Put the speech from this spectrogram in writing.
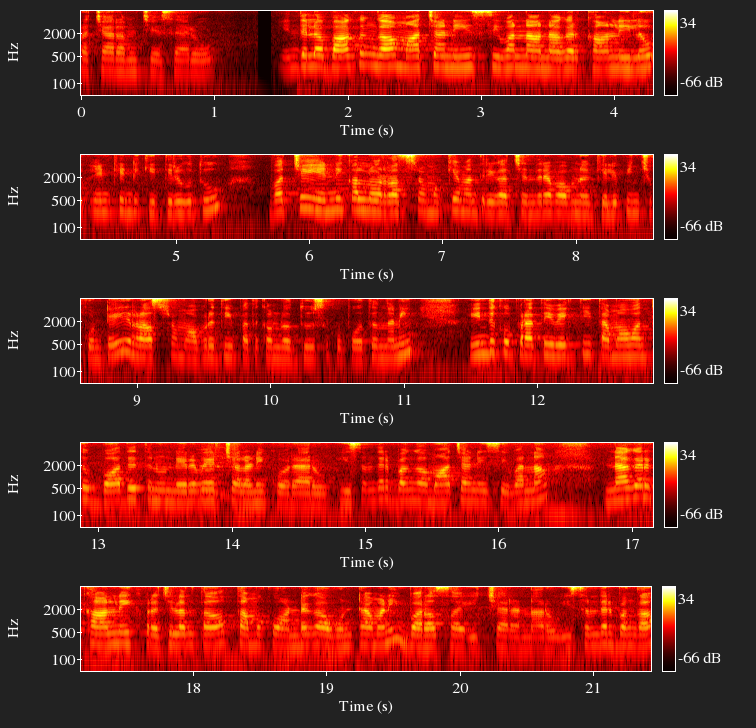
ప్రచారం చేశారు. ఇందులో భాగంగా మాచాని శివన్న నగర్ కాలనీలో ఇంటింటికి తిరుగుతూ వచ్చే ఎన్నికల్లో రాష్ట్ర ముఖ్యమంత్రిగా చంద్రబాబును గెలిపించుకుంటే రాష్ట్రం అభివృద్ధి పథకంలో దూసుకుపోతుందని ఇందుకు ప్రతి వ్యక్తి తమ వంతు బాధ్యతను నెరవేర్చాలని కోరారు. ఈ సందర్భంగా మాచాని శివన్న నగర్ కాలనీ ప్రజలంతా తమకు అండగా ఉంటామని భరోసా ఇచ్చారన్నారు. ఈ సందర్భంగా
